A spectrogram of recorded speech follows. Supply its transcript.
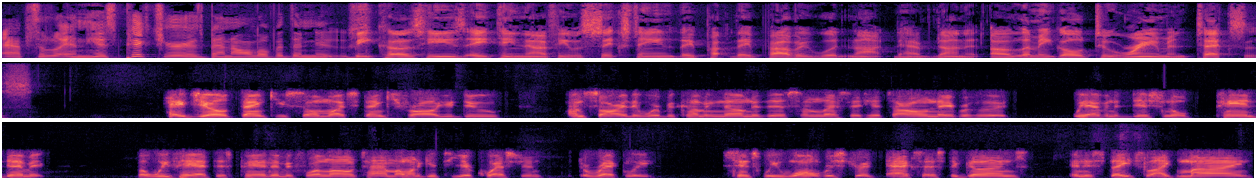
absolutely. And his picture has been all over the news. because he's 18. Now, if he was 16, they pro- they probably would not have done it. Uh, let me go to Raymond, Texas. Hey, Joe, thank you so much. Thank you for all you do. I'm sorry that we're becoming numb to this unless it hits our own neighborhood. We have an additional pandemic, but we've had this pandemic for a long time. I want to get to your question directly. Since we won't restrict access to guns, and in states like mine,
